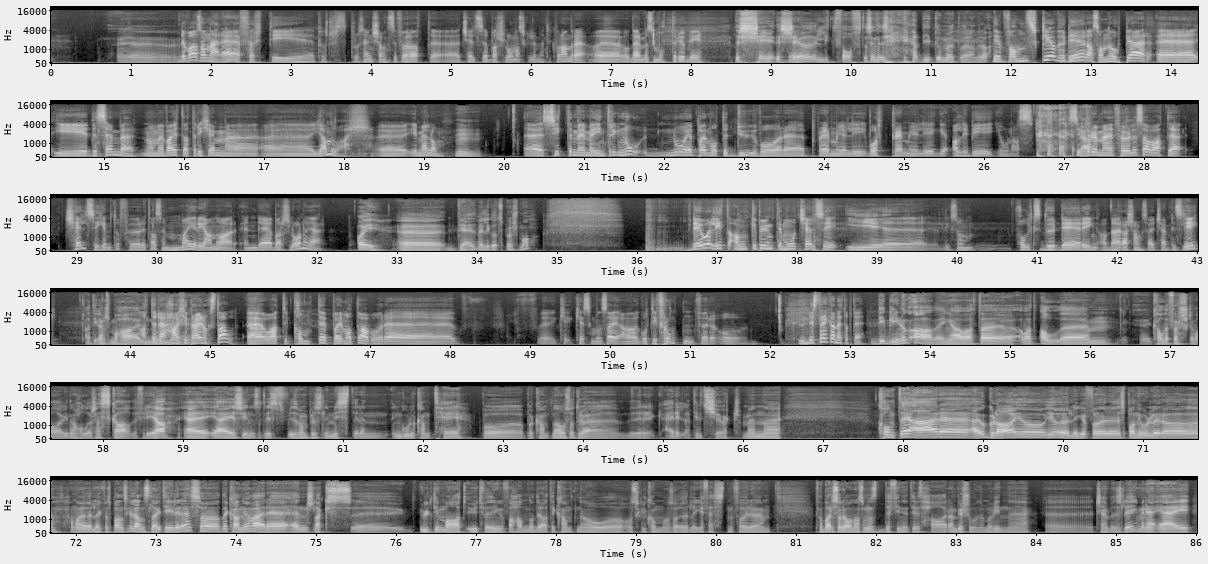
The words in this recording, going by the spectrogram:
Uh, det var sånn her 40 sjanse for at Chelsea og Barcelona skulle møte hverandre. og dermed så måtte det jo bli det skjer, det skjer, jo litt for ofte, synes jeg, at de to møter hverandre. Også. Det er vanskelig å vurdere sånne oppgjør eh, i desember, når vi vet at det kommer eh, januar eh, imellom. Mm. Uh, sitter med med inntrykk nå, nå, er på en måte du vår uh, Premier League, vårt Premier League-alibi, Jonas. Sitter ja. du med en følelse av at uh, Chelsea kommer til å foreta seg mer i januar enn det Barcelona gjør? Oi, det er et veldig godt spørsmål. Det er jo litt ankepunktet mot Chelsea i eh, liksom folks vurdering av deres sjanser i Champions League. At de kanskje må ha At de har ikke brei nok stall, Ja. eh, og at Conte på en måte har vært eh, Hva skal man si? Han har gått i fronten for å understreke nettopp det. De blir nok avhengig av at, eh, av at alle mm, Kall det førstevalgene holder seg skadefrie. Jeg, jeg synes at hvis, hvis man plutselig mister en, en Golo Kanté på, på Camp Nou, så tror jeg det er relativt kjørt. Men eh, Conte er, eh, er jo glad i å, i å ødelegge for eh, spanjoler, og han har jo ødelagt for spanske landslag tidligere, så det kan jo være en slags uh, ultimat utfordring for han å dra til Camp Nou og, og skulle komme og ødelegge festen for, uh, for Barcelona, som definitivt har ambisjoner om å vinne uh, Champions League. Men jeg, jeg,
